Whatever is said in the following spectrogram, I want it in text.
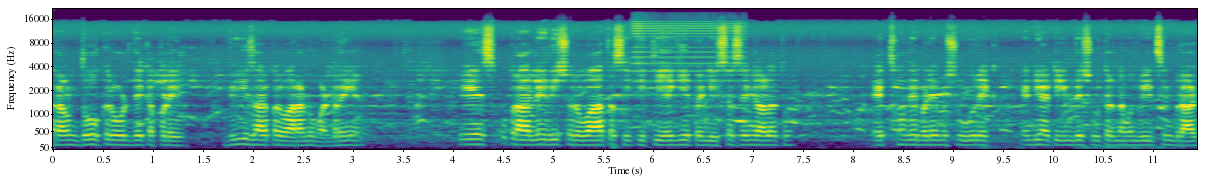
ਅਰਾਊਂਡ 2 ਕਰੋੜ ਦੇ ਕੱਪੜੇ 20000 ਪਰਿਵਾਰਾਂ ਨੂੰ ਵੰਡ ਰਹੇ ਹਾਂ। ਇਸ ਉਪਰਾਲੇ ਦੀ ਸ਼ੁਰੂਆਤ ਅਸੀਂ ਕੀਤੀ ਹੈਗੀ ਹੈ ਪਿੰਡ ਈਸਰ ਸਿੰਘ ਵਾਲਾ ਤੋਂ। ਇੱਥੋਂ ਦੇ ਬੜੇ ਮਸ਼ਹੂਰ ਇੱਕ ਇੰਡੀਆ ਟੀਮ ਦੇ ਸ਼ੂਟਰ ਨਮਨਵੀਰ ਸਿੰਘ ਬਰਾੜ,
